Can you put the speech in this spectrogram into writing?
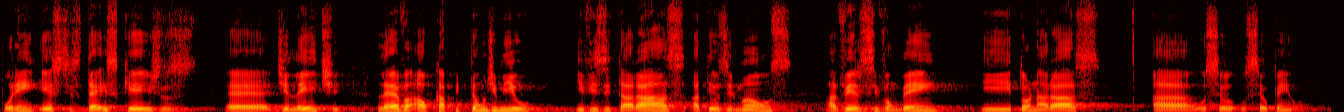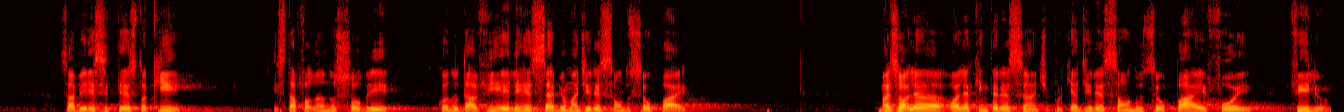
Porém, estes dez queijos é, de leite leva ao capitão de mil, e visitarás a teus irmãos, a ver se vão bem, e tornarás o, seu, o seu penhor. Sabe, esse texto aqui está falando sobre quando Davi ele recebe uma direção do seu pai. Mas olha, olha que interessante, porque a direção do seu pai foi: filho,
